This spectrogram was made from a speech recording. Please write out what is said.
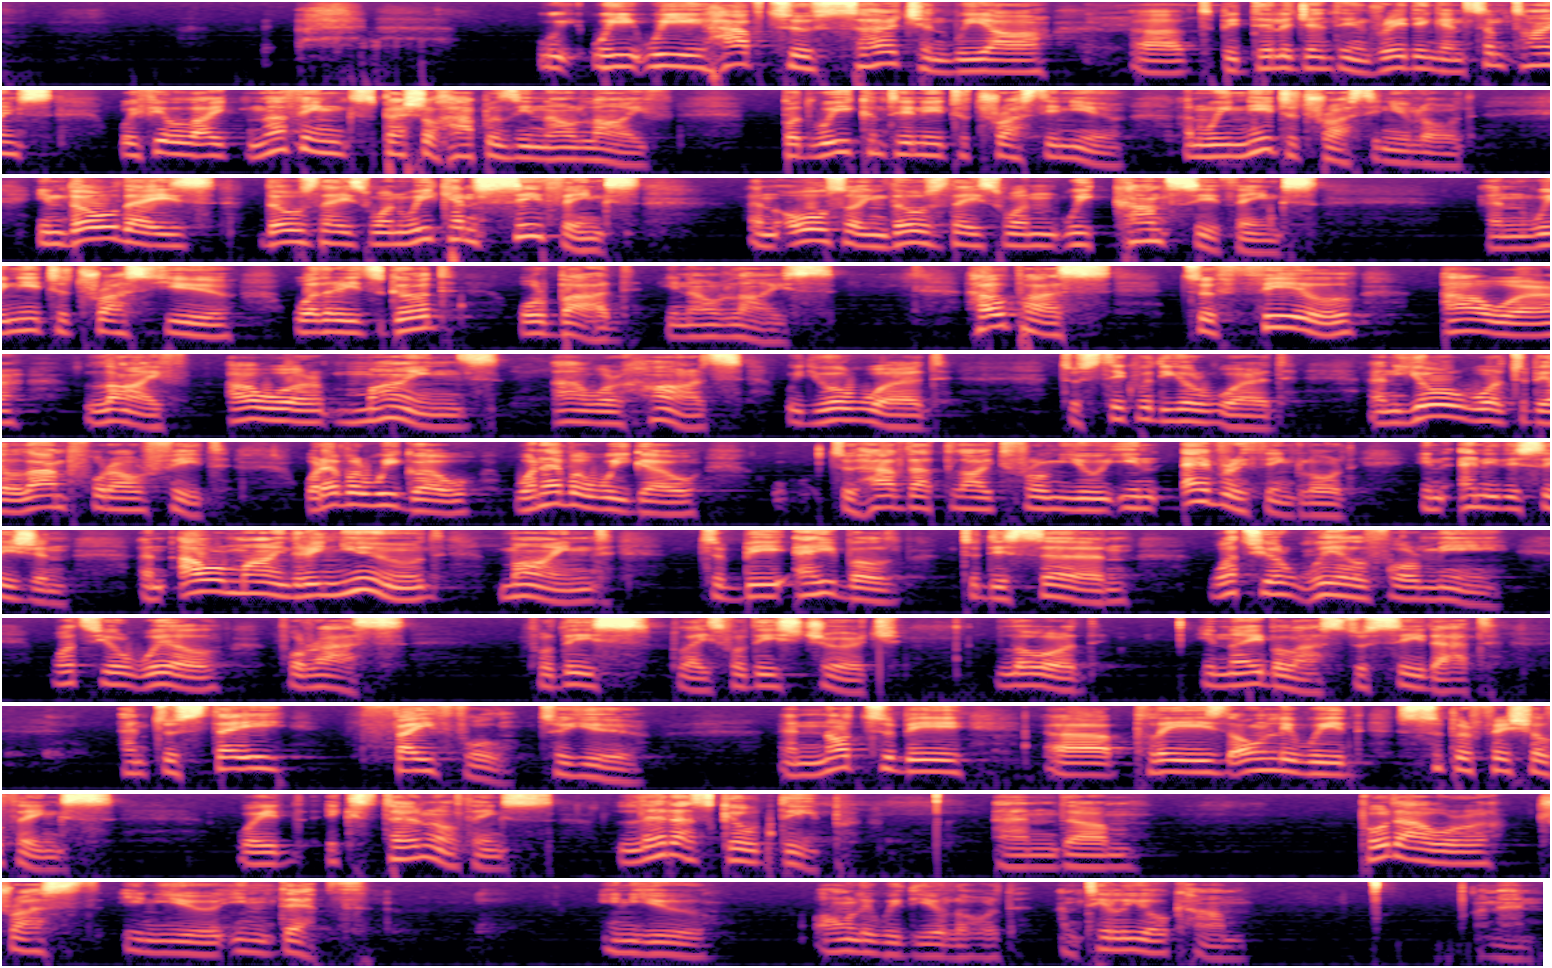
we, we, we have to search and we are uh, to be diligent in reading, and sometimes we feel like nothing special happens in our life, but we continue to trust in you, and we need to trust in you, Lord. In those days, those days when we can see things, and also in those days when we can't see things, and we need to trust you, whether it's good or bad in our lives. Help us to fill our life, our minds, our hearts with your word, to stick with your word, and your word to be a lamp for our feet. Wherever we go, whenever we go, to have that light from you in everything, Lord, in any decision, and our mind, renewed mind, to be able to discern What's your will for me? What's your will for us, for this place, for this church? Lord, enable us to see that and to stay faithful to you and not to be uh, pleased only with superficial things, with external things. Let us go deep and um, put our trust in you in depth, in you only with you, Lord, until you'll come. Amen.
